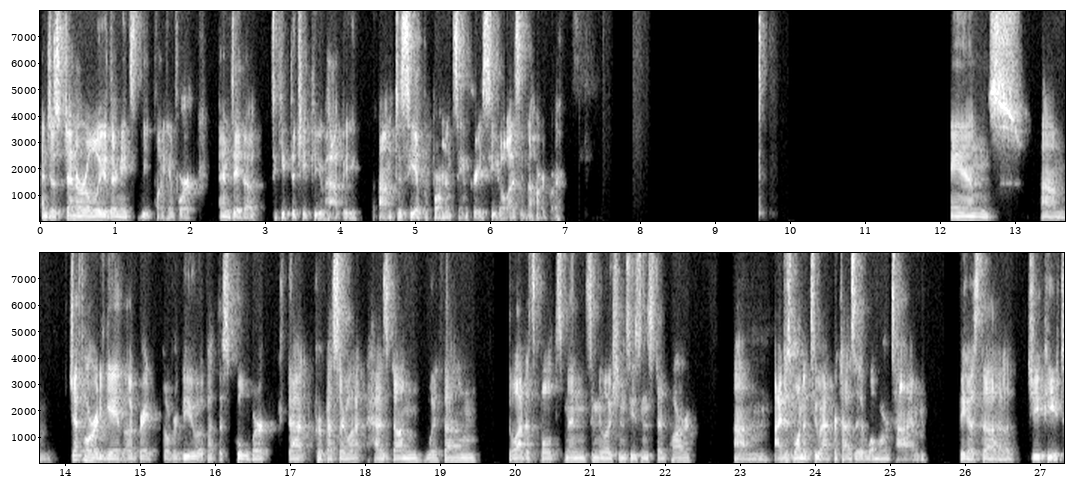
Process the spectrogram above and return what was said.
and just generally, there needs to be plenty of work and data to keep the GPU happy um, to see a performance increase utilizing the hardware. And um, Jeff already gave a great overview about this cool work that Professor Latt has done with um, the Lattice-Boltzmann simulations using stdpar. Um, I just wanted to advertise it one more time because the GPU,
